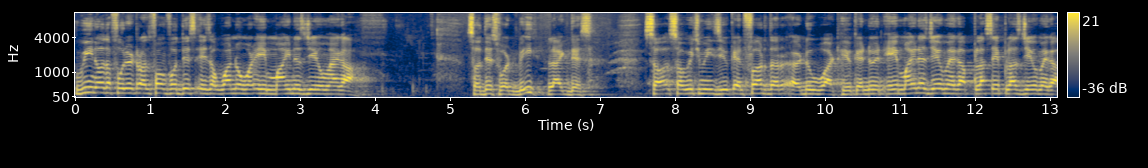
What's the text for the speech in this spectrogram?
We know the fourier transform for this is a 1 over a minus j omega so this would be like this. So so which means you can further uh, do what? You can do an a minus j omega plus a plus j omega.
